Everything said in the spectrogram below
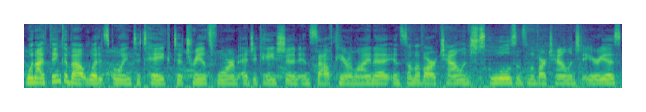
when I think about what it's going to take to transform education in South Carolina in some of our challenged schools and some of our challenged areas,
